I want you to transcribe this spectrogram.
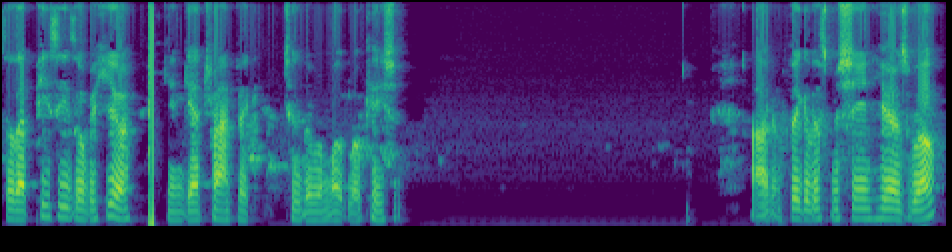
so that PCs over here can get traffic to the remote location. I'll configure this machine here as well.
